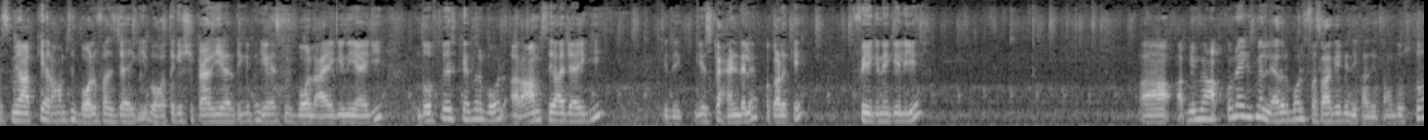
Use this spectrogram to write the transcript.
इसमें आपकी आराम से बॉल फंस जाएगी बहुत की शिकायत ये रहती है कि भैया इसमें बॉल आएगी नहीं आएगी। दोस्तों इसके अंदर बॉल आराम से आ जाएगी। ये देखिए इसका हैंडल है पकड़ के फेंकने के लिए। आ, अभी मैं आपको ना इसमें लेदर बॉल फंसा के भी दिखा देता हूँ दोस्तों।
